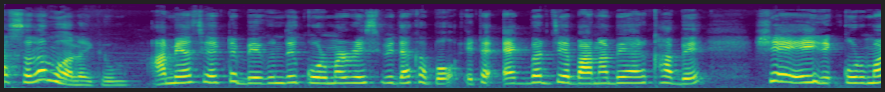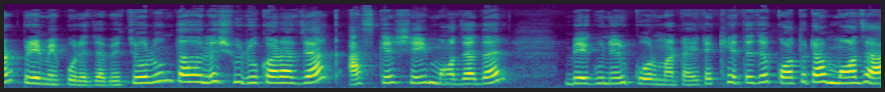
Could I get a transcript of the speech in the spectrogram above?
আসসালামু আলাইকুম। আমি আজকে একটা বেগুন দিয়ে কোরমার রেসিপি দেখাবো। এটা একবার যে বানাবে আর খাবে, সে এই কোরমার প্রেমে পড়ে যাবে। চলুন তাহলে শুরু করা যাক আজকে সেই মজাদার বেগুনের কোরমাটা। এটা খেতে যে কতটা মজা,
